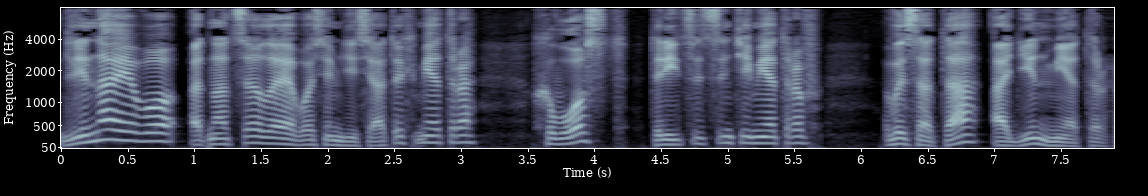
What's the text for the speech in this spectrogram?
Длина его 1,8 метра, хвост 30 сантиметров, высота 1 метр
